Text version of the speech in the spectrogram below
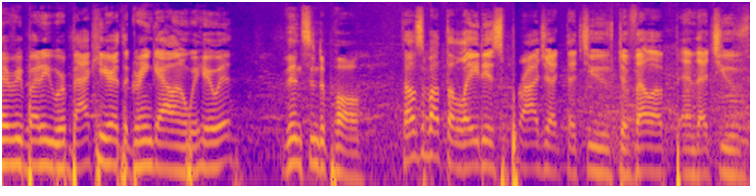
Everybody, we're back here at the Green Gallon. We're here with Vincent De Paul. Tell us about the latest project that you've developed and that you've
